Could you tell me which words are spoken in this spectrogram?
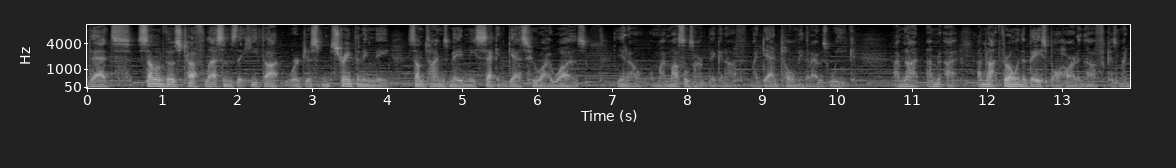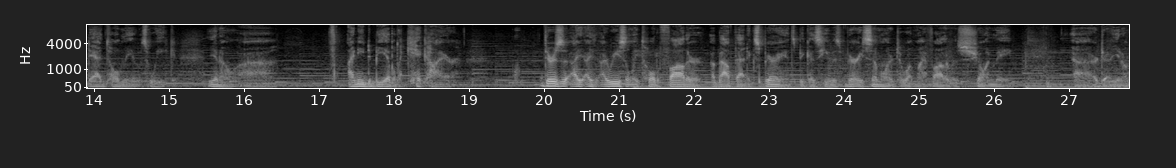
that some of those tough lessons that he thought were just strengthening me sometimes made me second guess who I was. You know, well, my muscles aren't big enough. My dad told me that I was weak. I'm not, I'm, I, am i am not throwing the baseball hard enough because my dad told me it was weak. You know, uh, I need to be able to kick higher. There's, I, I recently told a father about that experience because he was very similar to what my father was showing me, uh, or you know,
